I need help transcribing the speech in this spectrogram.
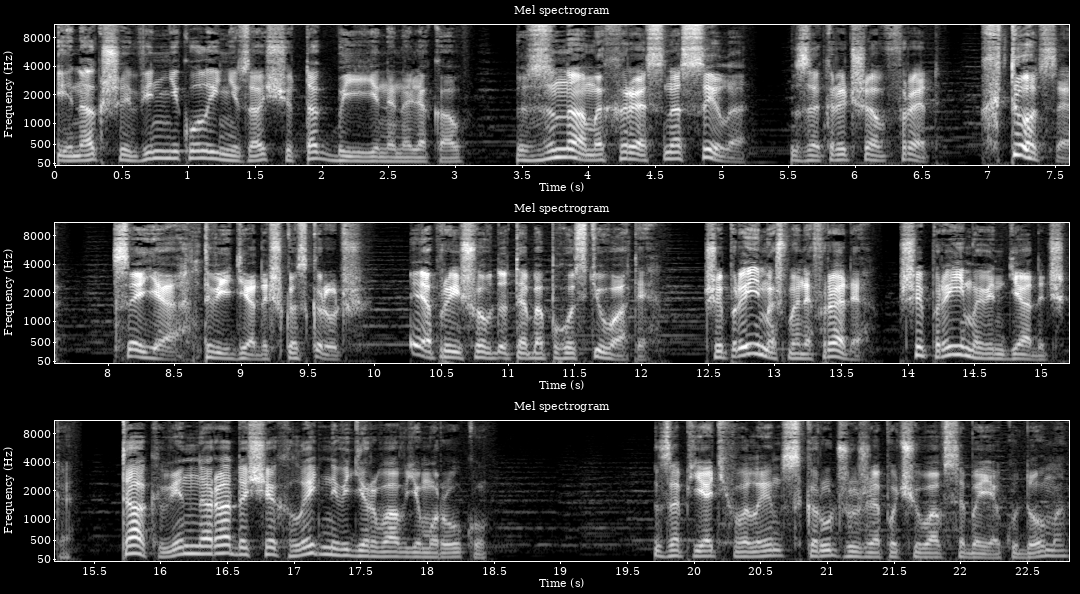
Інакше він ніколи й ні за що так би її не налякав. З нами хресна сила. закричав Фред. Хто це? Це я, твій дядечко Скрудж. Я прийшов до тебе погостювати. Чи приймеш мене, Фреде? Чи прийме він дядечка? Так, він на радощах ледь не відірвав йому руку. За п'ять хвилин Скрудж уже почував себе як удома.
